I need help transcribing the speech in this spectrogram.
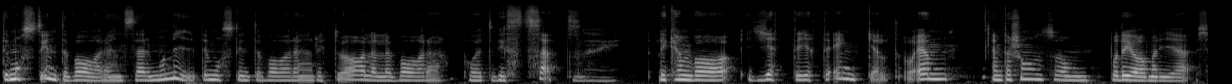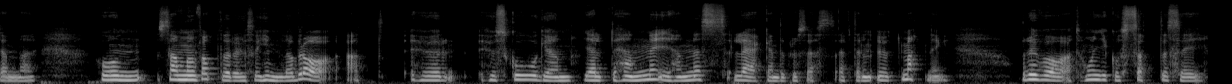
det måste inte vara en ceremoni. Det måste inte vara en ritual eller vara på ett visst sätt. Nej. Det kan vara jätte, jätteenkelt. Och en, en person som både jag och Maria känner, hon sammanfattade det så himla bra att hur, hur skogen hjälpte henne i hennes läkande process efter en utmattning. Och det var att hon gick och satte sig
